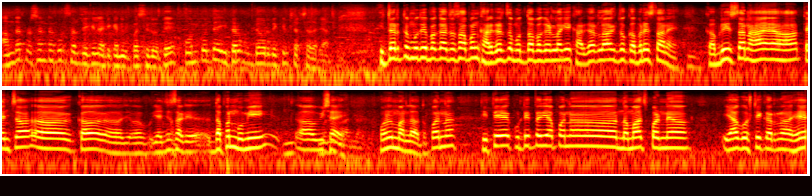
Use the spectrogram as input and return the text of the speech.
आमदार प्रशांत ठाकूर सर देखील या ठिकाणी उपस्थित होते. कोणकोणत्या इतर मुद्द्यावर देखील चर्चा झाली इतर तर मुद्दे बघा जसं आपण खारघरचा मुद्दा बघितला की खारघरला जो कब्रिस्तान आहे. कब्रिस्तान हा हा त्यांच्या क याच्यासाठी दफनभूमी विषय आहे. म्हणून मानला जातो. पण तिथे कुठेतरी आपण नमाज पडणं या गोष्टी करणं हे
